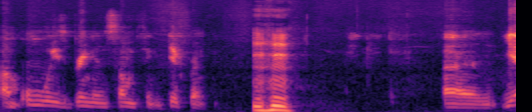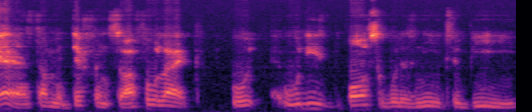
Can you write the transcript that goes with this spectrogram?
I'm always bringing something different. hmm and yeah, something different. So I feel like all, all these basketballers need to be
